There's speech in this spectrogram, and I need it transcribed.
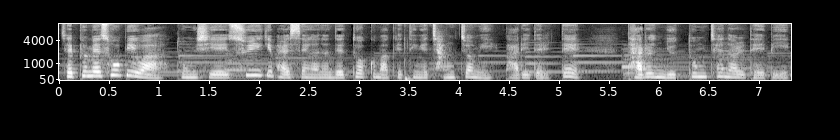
제품의 소비와 동시에 수익이 발생하는 네트워크 마케팅의 장점이 발휘될 때 다른 유통 채널 대비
